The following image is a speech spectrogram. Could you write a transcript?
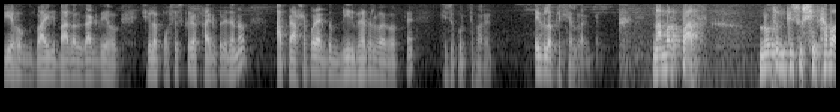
দিয়ে হোক, বাই, বাজার জাগ দিয়ে হোক, সেগুলো প্রসেস করে ফাইন করে যেন আপনি আসার পরে একদম নির্ভেজালভাবে আপনি কিছু করতে পারেন। এগুলো আপনি খেয়াল রাখবেন। নাম্বার পাঁচ নতুন কিছু শেখা বা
